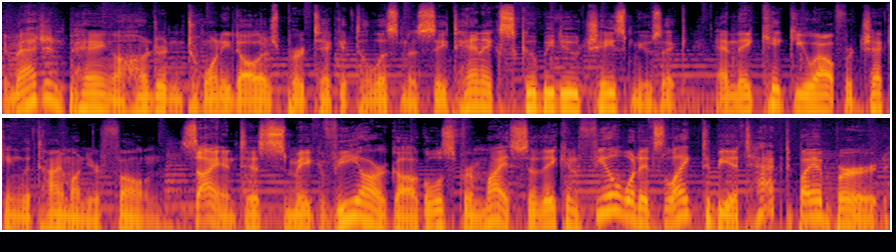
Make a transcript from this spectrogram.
Imagine paying $120 per ticket to listen to satanic Scooby Doo chase music, and they kick you out for checking the time on your phone. Scientists make VR goggles for mice so they can feel what it's like to be attacked by a bird.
